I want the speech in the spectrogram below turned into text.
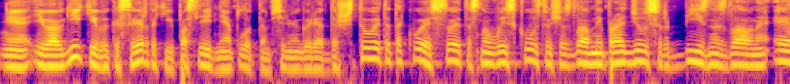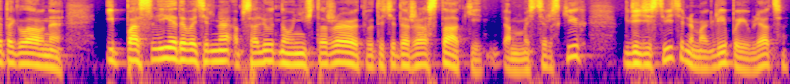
и в Авгике, и в КСР такие последние оплот там все время говорят, да что это такое, что это снова искусство, сейчас главный продюсер, бизнес главное, это главное. И последовательно абсолютно уничтожают вот эти даже остатки там мастерских, где действительно могли появляться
